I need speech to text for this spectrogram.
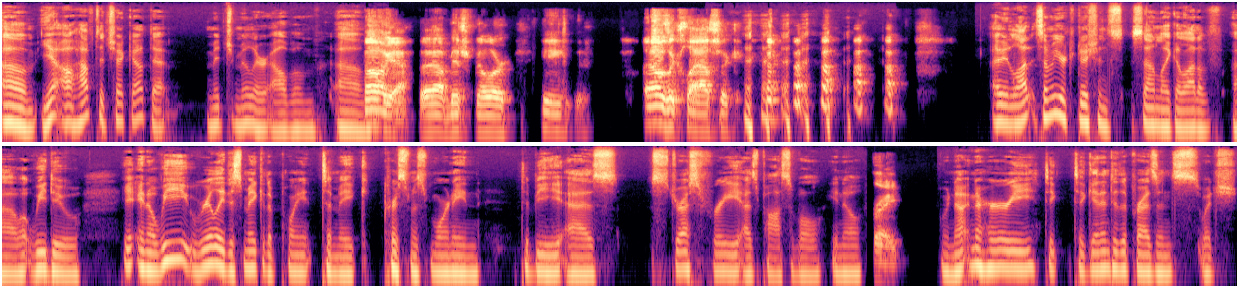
Um, yeah, I'll have to check out that Mitch Miller album. Um, oh yeah, yeah, Mitch Miller. He that was a classic. I mean, a lot. Some of your traditions sound like a lot of uh, what we do. You know, we really just make it a point to make Christmas morning to be as stress free as possible. You know, right? We're not in a hurry to to get into the presents, which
